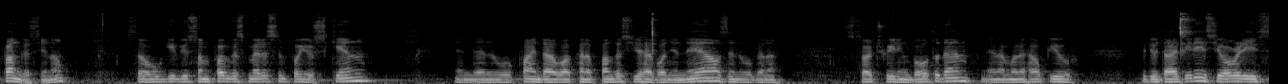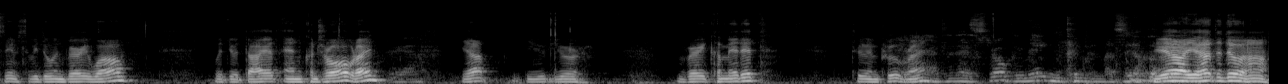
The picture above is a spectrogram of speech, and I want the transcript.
fungus, you know. So we'll give you some fungus medicine for your skin. And then we'll find out what kind of fungus you have on your nails. And we're gonna start treating both of them and I'm going to help you with your diabetes. You already seems to be doing very well with your diet and control, right? Yeah. Yep. You, you're very committed to improve, right? After that stroke, it made me commit myself. Yeah, you had to do it, huh?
